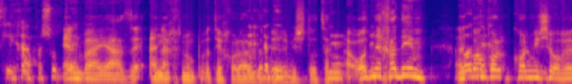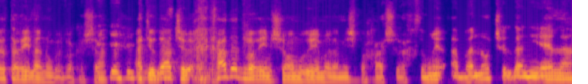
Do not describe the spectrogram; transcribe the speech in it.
סליחה, פשוט... אין בעיה, זה, אנחנו, את יכולה לדבר עם מי שאת רוצה. עוד נכדים? קודם כל, כל מי שעובר, תראי לנו בבקשה. את יודעת שאחד הדברים שאומרים על המשפחה שלך, זה אומרים, הבנות של דניאלה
